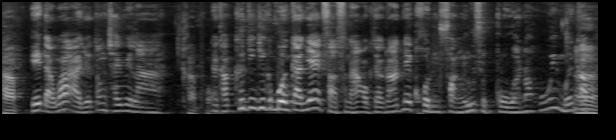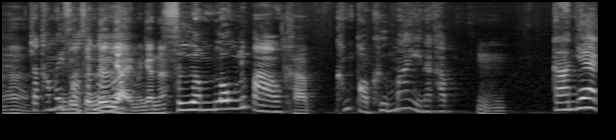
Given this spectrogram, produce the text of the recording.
ครับเพียงแต่ว่าอาจจะต้องใช้เวลาครับผมนะครับคือจริงๆกระบวนการแยกศาสนาออกจากรัฐเนี่ยคนฟังรู้สึกกลัวเนาะหุ้ยเหมือนกับเออเออจะทำให้ดูศาสเป็นนาเรื่องใหญ่เหมือนกันนะเสื่อมลงหรือเปล่าครับคำตอบคือไม่นะครับอืมการแยก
